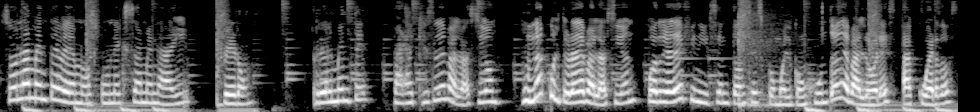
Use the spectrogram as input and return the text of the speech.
Solamente vemos un examen ahí, pero realmente ¿Para qué es la evaluación? Una cultura de evaluación podría definirse entonces como el conjunto de valores, acuerdos,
